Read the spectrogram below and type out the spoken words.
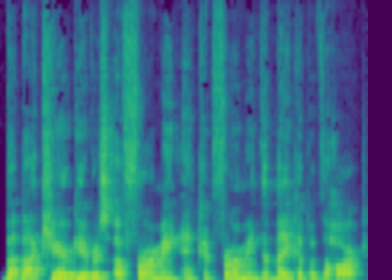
but by caregivers affirming and confirming the makeup of the heart.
